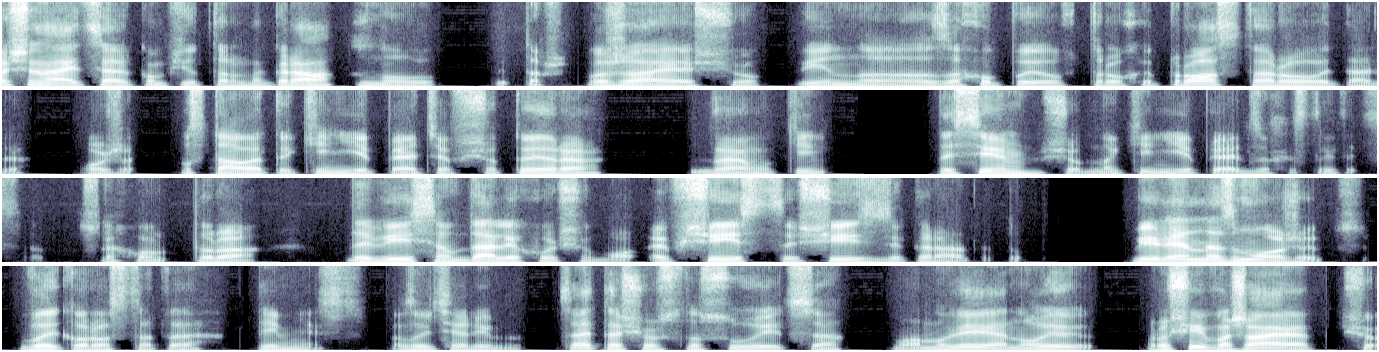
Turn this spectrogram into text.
Починається комп'ютерна гра, знову комп'ютер вважає, що він е, захопив трохи простору і далі може поставити кінь Е5, F4, граємо кінь D7, щоб на кінь Е5 захиститися шляхом тура D8. Далі хочемо F6, C6 зіграти. Тут білі не зможуть використати рівність позиція рівна. Це те, що стосується Ламолія. Ну і Рошій вважає, що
